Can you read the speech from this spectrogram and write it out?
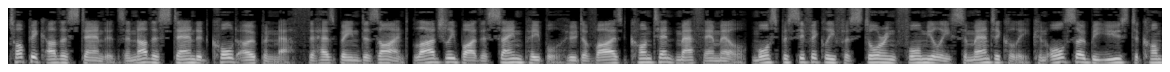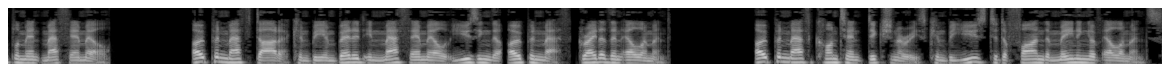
Topic other standards Another standard called OpenMath that has been designed largely by the same people who devised Content Math ML more specifically for storing formulae semantically can also be used to complement MathML. OpenMath data can be embedded in MathML using the OpenMath greater than element. OpenMath content dictionaries can be used to define the meaning of elements.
